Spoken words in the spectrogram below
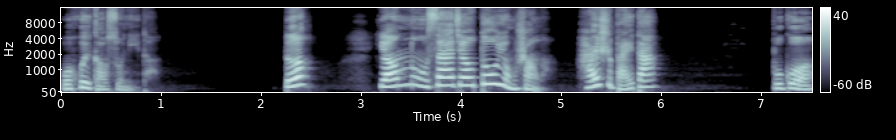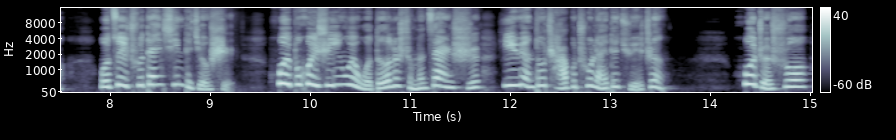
我会告诉你的。得，杨怒撒娇都用上了，还是白搭。不过，我最初担心的就是，会不会是因为我得了什么暂时医院都查不出来的绝症，或者说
